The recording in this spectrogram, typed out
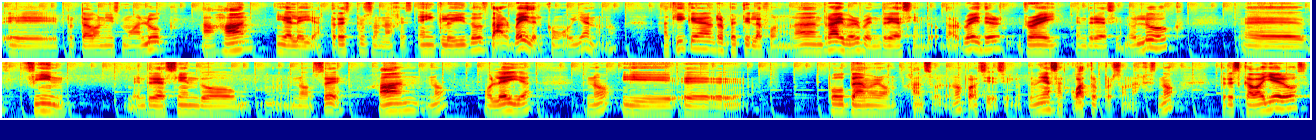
eh, protagonismo a Luke, a Han y a Leia, tres personajes, e incluidos Darth Vader como villano, ¿no? Aquí querían repetir la fórmula. Adam Driver vendría siendo Darth Vader, Rey vendría siendo Luke, eh, Finn vendría siendo, no sé, Han, ¿no? O Leia, ¿no? Y eh, Paul Dameron, Han Solo, ¿no? Por así decirlo. Tenías a cuatro personajes, ¿no? Tres caballeros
